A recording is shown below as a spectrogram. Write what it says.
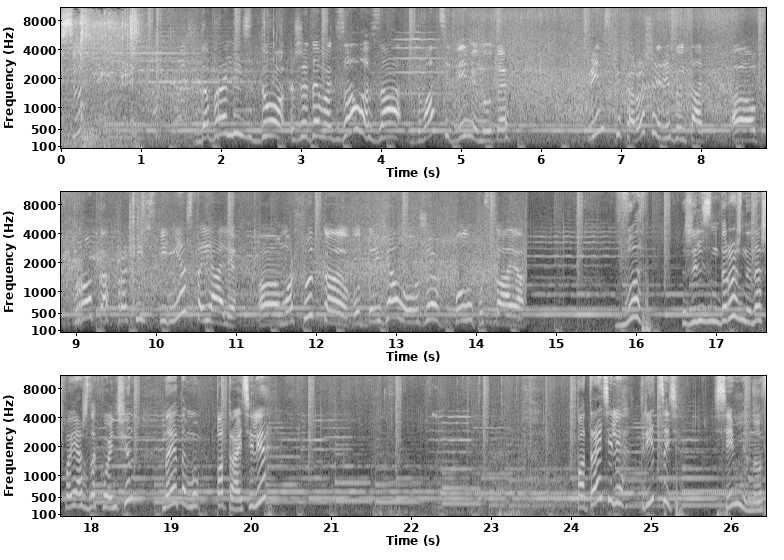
Все? Добрались до ЖД вокзала за 22 минуты. Хороший результат. Э, В пробках практически не стояли. Э, Маршрутка вот доезжала уже полупустая. Вот, железнодорожный наш вояж закончен. На этом мы потратили. Потратили 37 минут.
